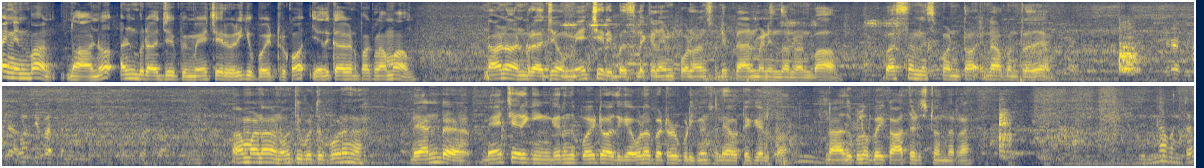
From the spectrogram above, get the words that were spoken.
ஹாய் நண்பா நானும் அன்புராஜு இப்போ மேச்சேரி வரைக்கும் போயிட்டுருக்கோம். எதுக்காகன்னு பார்க்கலாமா? நானும் அன்புராஜும் மேச்சேரி பஸ்ஸில் கிளம்பி போகலான்னு சொல்லி பிளான் பண்ணியிருந்தோம் நண்பா. பஸ்ஸை மிஸ் பண்ணிட்டோம். என்ன பண்ணுறது ஆமாண்ணா நூற்றி பத்து போடுங்க. டே அன்பு மேச்சேரிக்கு இங்கேருந்து போயிட்டு வரதுக்கு எவ்வளோ பெட்ரோல் பிடிக்கும்னு சொல்லி அவர்கிட்ட கேள்ப்பா. நான் அதுக்குள்ளே போய் காற்றடிச்சிட்டு வந்துடுறேன். என்ன பண்ணுற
